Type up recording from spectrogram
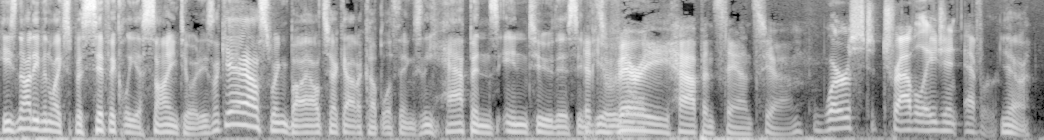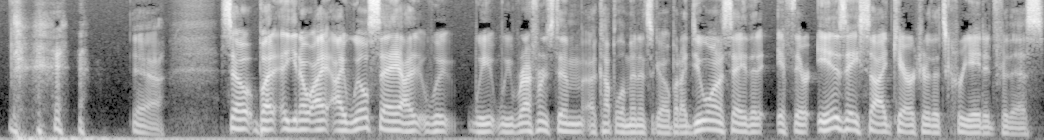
he's not even like specifically assigned to it. He's like, yeah, I'll swing by, I'll check out a couple of things, and he happens into this it's imperial. very happenstance, yeah. Worst travel agent ever. Yeah. yeah. So, but uh, you know, I, I will say I we, we we referenced him a couple of minutes ago, but I do want to say that if there is a side character that's created for this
